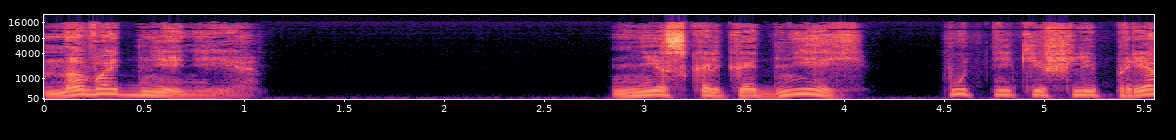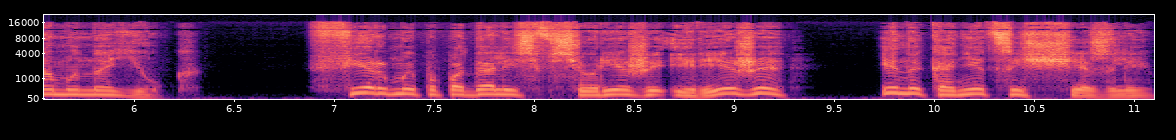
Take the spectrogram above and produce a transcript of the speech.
Наводнение. Несколько дней путники шли прямо на юг. Фермы попадались все реже и реже, и, наконец, исчезли.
